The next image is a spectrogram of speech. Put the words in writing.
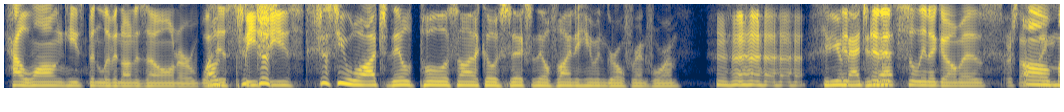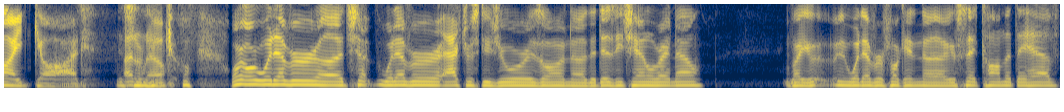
how long he's been living on his own or what Oh, his ju- just- species. Just, you watch. They'll pull a Sonic 06 and they'll find a human girlfriend for him. Can you imagine and that? It's Selena Gomez or something. Oh my god! I don't know. go- or or whatever uh, ch- whatever actress du jour is on uh, the Disney Channel right now, like uh, whatever fucking uh, sitcom that they have.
